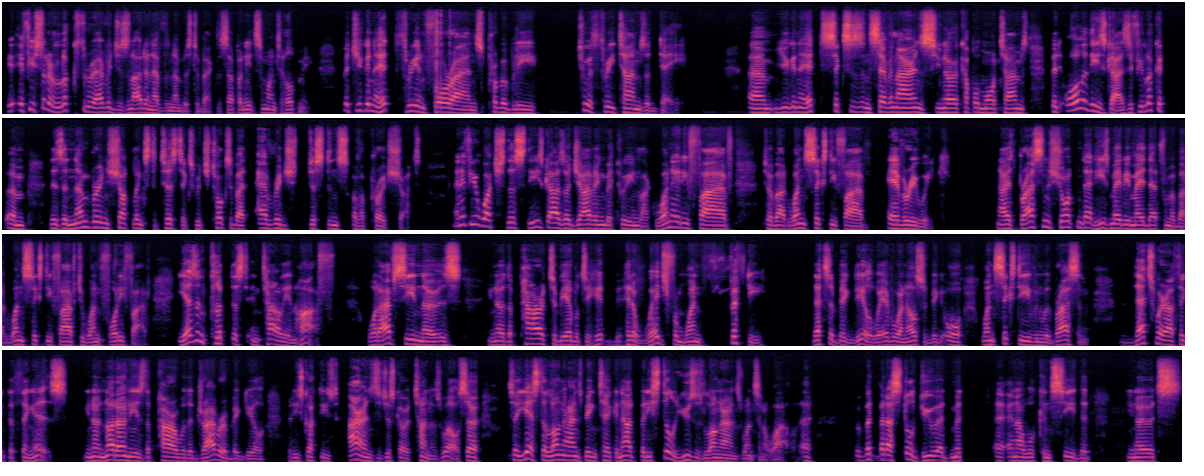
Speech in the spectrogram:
if you sort of look through averages, and I don't have the numbers to back this up, I need someone to help me. But you're going to hit three and four irons probably two or three times a day. Um, you're going to hit sixes and seven irons, you know, a couple more times. But all of these guys, if you look at, um, there's a number in ShotLink statistics which talks about average distance of approach shot. And if you watch this, these guys are jiving between like 185 to about 165 every week. Now, as Bryson shortened that, he's maybe made that from about 165 to 145. He hasn't clipped this entirely in half. What I've seen though is, you know, the power to be able to hit hit a wedge from 150. That's a big deal. Where everyone else would be, or 160 even with Bryson. That's where I think the thing is. You know, not only is the power with a driver a big deal, but he's got these irons that just go a ton as well. So, so yes, the long irons being taken out, but he still uses long irons once in a while. Uh, but but I still do admit, uh, and I will concede that, you know, it's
